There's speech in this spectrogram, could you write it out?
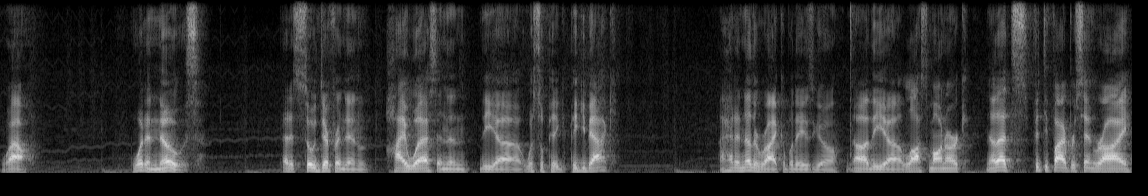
Wow, what a nose. That is so different than High West and then the uh, Whistle Pig Piggyback. I had another rye a couple days ago, uh, the uh, Lost Monarch. Now that's 55% rye,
